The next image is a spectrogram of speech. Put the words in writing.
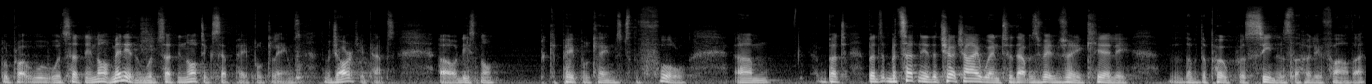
would, would, certainly not, many of them would certainly not accept papal claims, the majority perhaps, or at least not papal claims to the full. Um, but, but, but certainly the church I went to, that was very, very clearly the, the, Pope was seen as the Holy Father,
